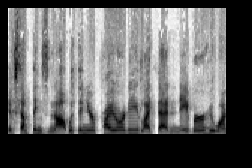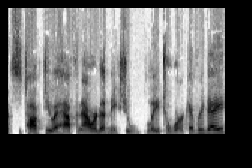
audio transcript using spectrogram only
if something's not within your priority like that neighbor who wants to talk to you a half an hour that makes you late to work every day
